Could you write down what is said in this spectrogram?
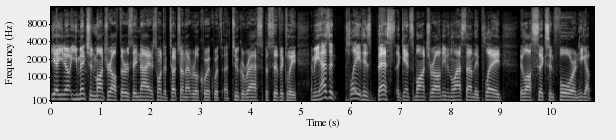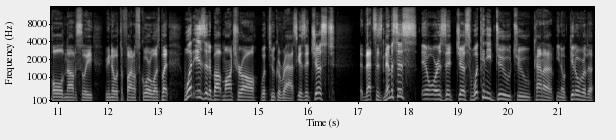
Yeah, you know, you mentioned Montreal Thursday night. I just wanted to touch on that real quick with uh, Tuukka Rask specifically. I mean, he hasn't played his best against Montreal, and even the last time they played, they lost six and four, and he got pulled. And obviously, we know what the final score was. But what is it about Montreal with Tuukka Rask? Is it just that's his nemesis, or is it just what can he do to kind of you know get over the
